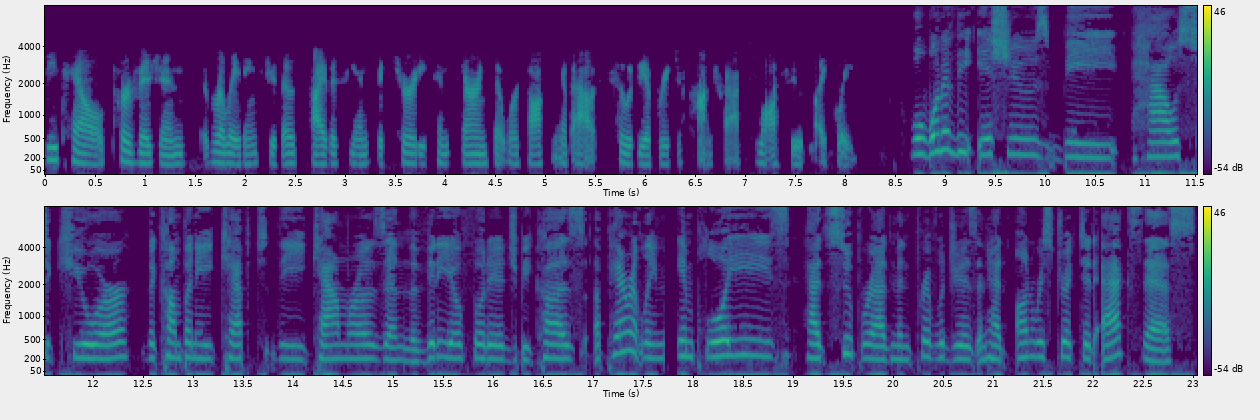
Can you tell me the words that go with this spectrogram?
detailed provisions relating to those privacy and security concerns that we're talking about. So it would be a breach of contract lawsuit likely. Will one of the issues be how secure the company kept the cameras and the video footage? Because apparently employees had super admin privileges and had unrestricted access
